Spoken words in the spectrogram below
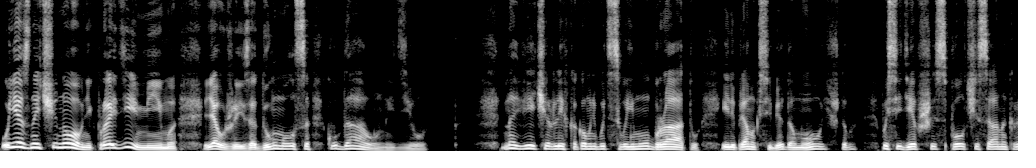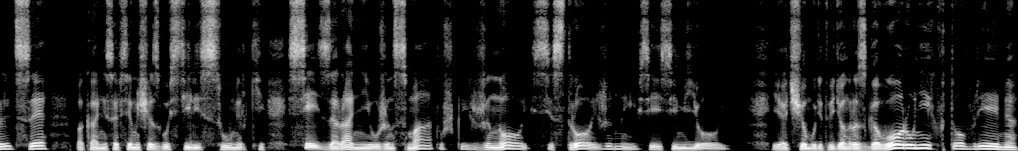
Уездный чиновник, пройди мимо, я уже и задумывался, куда он идет на вечер ли к какому-нибудь своему брату или прямо к себе домой, чтобы, посидевший с полчаса на крыльце, пока не совсем еще сгустились сумерки, сесть за ранний ужин с матушкой, с женой, с сестрой жены, всей семьей, и о чем будет веден разговор у них в то время,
